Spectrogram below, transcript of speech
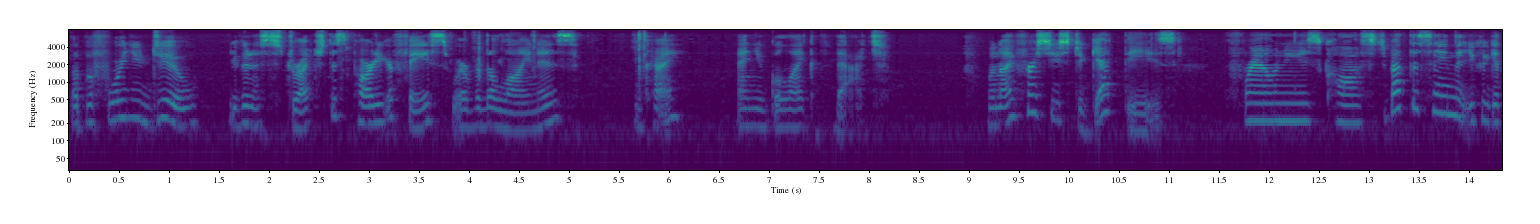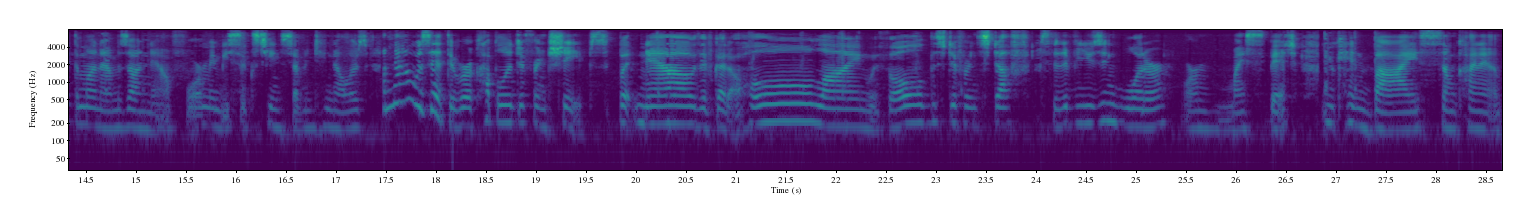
But before you do, you're going to stretch this part of your face, wherever the line is, okay? And you go like that. When I first used to get these, Frownies cost about the same that you could get them on Amazon now for maybe $16, $17. And that was it. There were a couple of different shapes. But now they've got a whole line with all this different stuff. Instead of using water or my spit, you can buy some kind of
